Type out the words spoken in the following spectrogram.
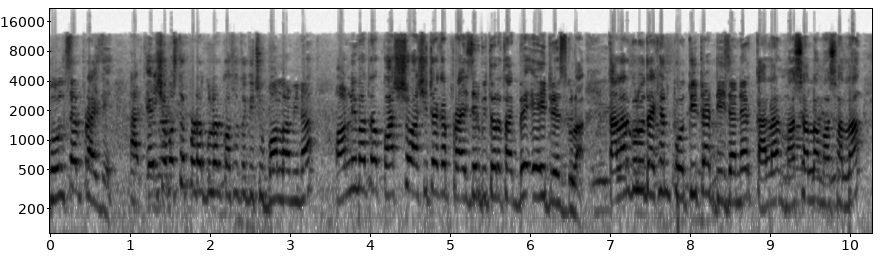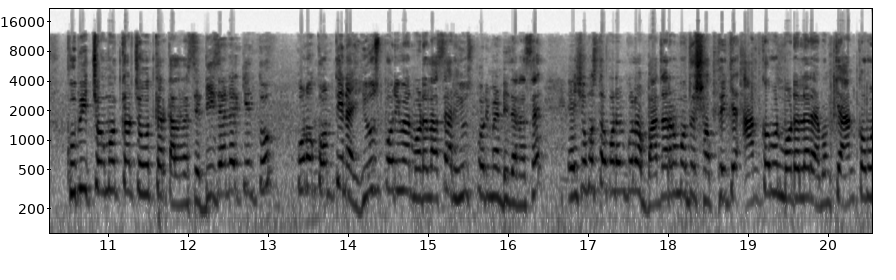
হোলসেল প্রাইসে আর এই সমস্ত প্রোডাক্টগুলোর কথা তো কিছু বললামই না। অনলি মাত্র পাঁচশো আশি টাকা প্রাইসের ভিতরে থাকবে এই ড্রেসগুলো। কালারগুলো দেখেন, প্রতিটা ডিজাইনের কালার মাসাল্লাহ মাসাল্লাহ খুবই চমৎকার চমৎকার কালার আছে। ডিজাইনের কিন্তু কোনো কমতি নাই। হিউজ পরিমাণ মডেল আছে আর হিউজ পরিমাণ ডিজাইন আছে। এই সমস্ত মডেলগুলো বাজারের মধ্যে সব থেকে আনকমন মডেলের এবং কি আনকমন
